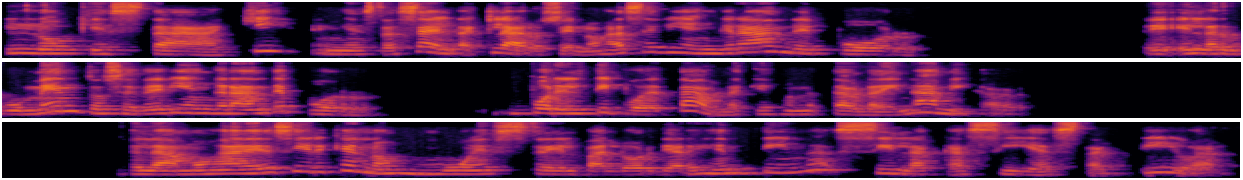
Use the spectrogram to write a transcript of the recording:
lo que está aquí en esta celda. Claro, se nos hace bien grande por, eh, el argumento se ve bien grande por, por el tipo de tabla, que es una tabla dinámica. Le vamos a decir que nos muestre el valor de Argentina si la casilla está activa.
